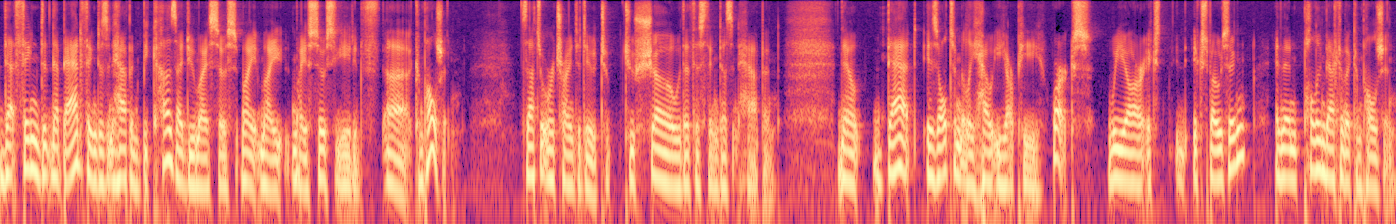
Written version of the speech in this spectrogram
that thing, that bad thing doesn't happen because I do my my my, my associated uh, compulsion. So that's what we're trying to do to, to show that this thing doesn't happen. Now, that is ultimately how ERP works. We are ex- exposing and then pulling back on the compulsion.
